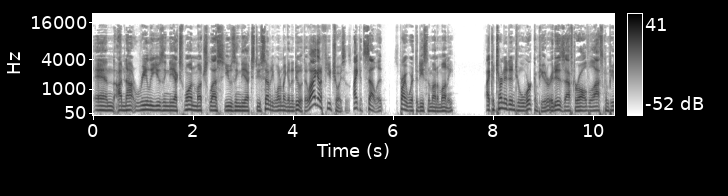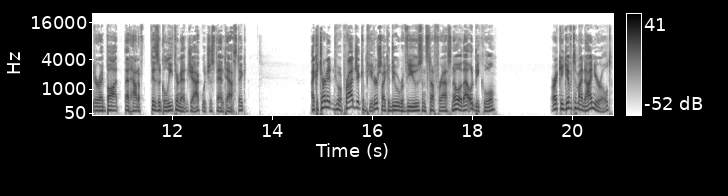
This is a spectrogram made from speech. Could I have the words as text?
And I'm not really using the X1, much less using the X270. What am I going to do with it? Well, I got a few choices. I could sell it. It's probably worth a decent amount of money. I could turn it into a work computer. It is, after all, the last computer I bought that had a physical Ethernet jack, which is fantastic. I could turn it into a project computer so I could do reviews and stuff for Ask Noah. That would be cool. Or I could give it to my nine year old,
